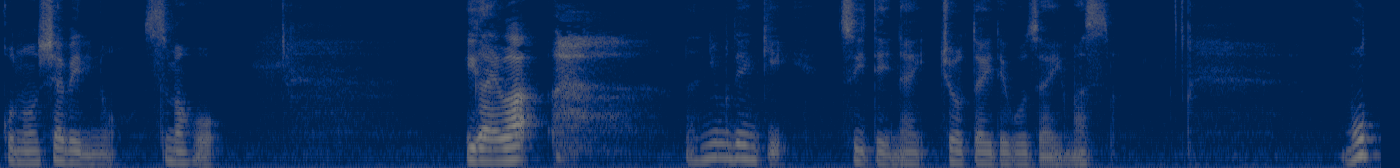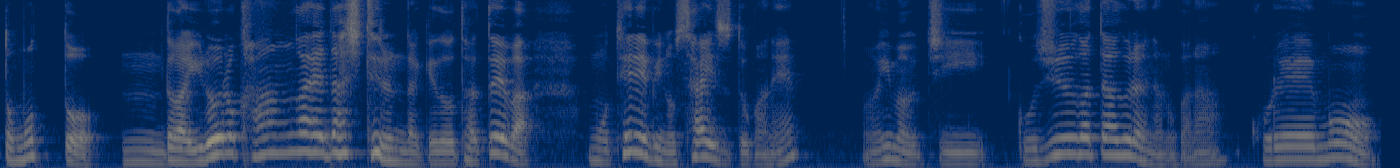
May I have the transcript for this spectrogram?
このおしゃべりのスマホ以外は何にも電気ついていない状態でございます。もっともっと、うん、だからいろいろ考え出してるんだけど、例えばもうテレビのサイズとかね、今うち50型ぐらいなのかな。これも、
